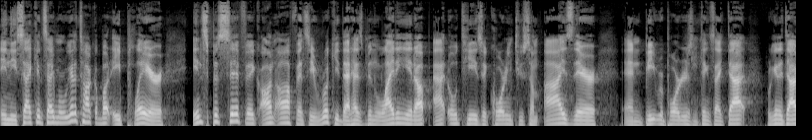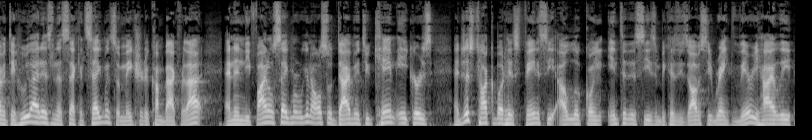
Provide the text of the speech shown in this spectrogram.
In the second segment, we're going to talk about a player in specific on offense, a rookie that has been lighting it up at OTAs, according to some eyes there and beat reporters and things like that. We're going to dive into who that is in the second segment, so make sure to come back for that. And in the final segment, we're going to also dive into Cam Akers and just talk about his fantasy outlook going into this season because he's obviously ranked very highly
